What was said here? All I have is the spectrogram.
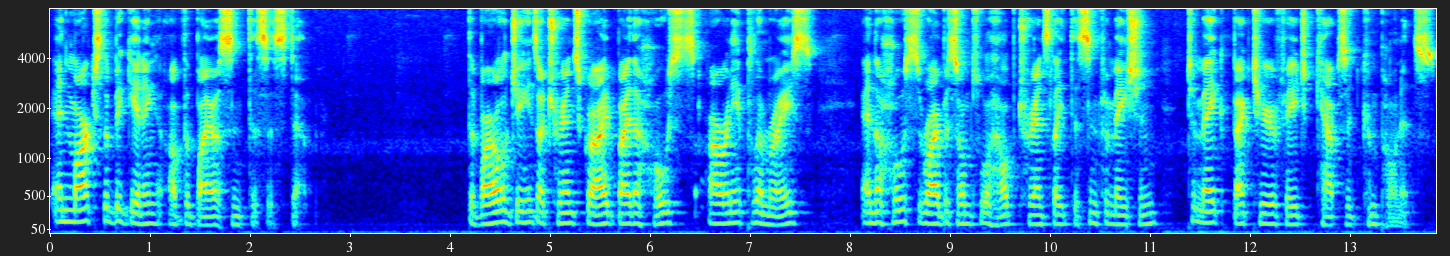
and marks the beginning of the biosynthesis step. The viral genes are transcribed by the host's RNA polymerase, and the host's ribosomes will help translate this information to make bacteriophage capsid components.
